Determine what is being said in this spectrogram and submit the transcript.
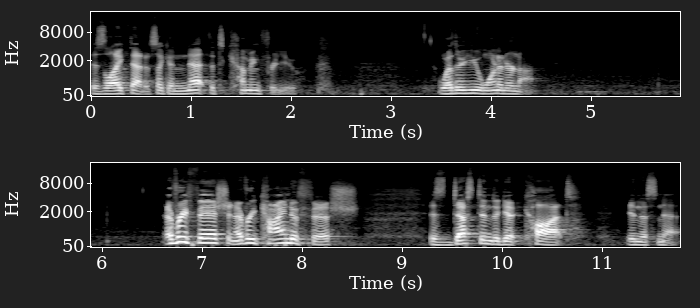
is like that. It's like a net that's coming for you, whether you want it or not. Every fish and every kind of fish is destined to get caught in this net.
